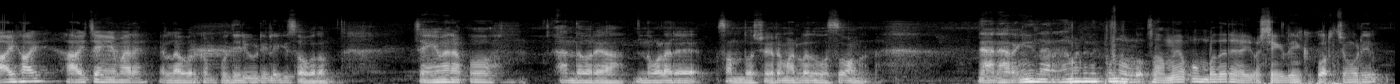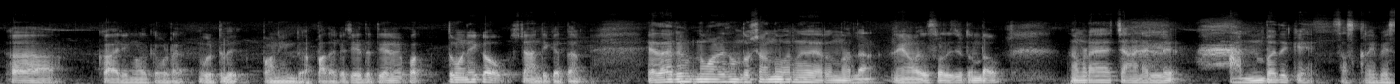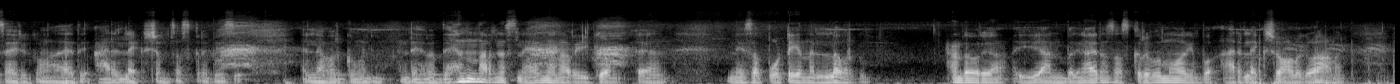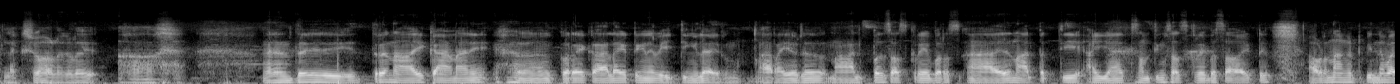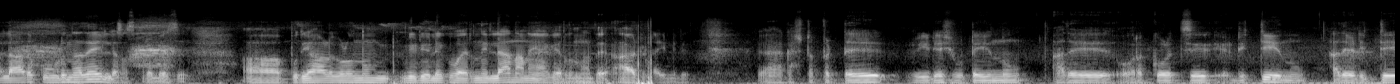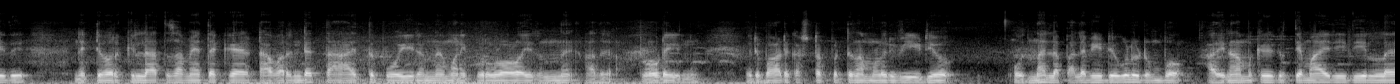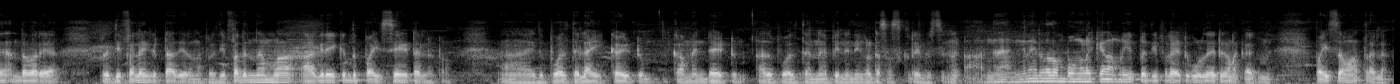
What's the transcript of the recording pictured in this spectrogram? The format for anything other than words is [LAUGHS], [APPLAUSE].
Hi hi. Hi ചങ്ങന്മാരെ എല്ലാവർക്കും പുതിയൊരു വീഡിയോയിലേക്ക് സ്വാഗതം. ചങ്ങന്മാരെ അപ്പോൾ എന്താ പറയുക ഇന്ന് വളരെ സന്തോഷകരമായിട്ടുള്ള ദിവസമാണ്. ഞാൻ ഇറങ്ങിയില്ല ഇറങ്ങാൻ വേണ്ടി നിൽക്കുന്നുള്ളൂ. സമയം ഒമ്പതരയായി. പക്ഷേങ്കിൽ എനിക്ക് കുറച്ചും കൂടി കാര്യങ്ങളൊക്കെ ഇവിടെ വീട്ടിൽ പണിയുണ്ട്. അപ്പോൾ അതൊക്കെ ചെയ്തിട്ട് ഞാൻ പത്ത് മണിയൊക്കെ ആവും സ്റ്റാൻഡിലേക്ക് എത്താൻ. ഏതായാലും ഇന്ന് വളരെ സന്തോഷമാണെന്ന് പറഞ്ഞാൽ വേറെ ഒന്നുമല്ല നിങ്ങളത് ശ്രദ്ധിച്ചിട്ടുണ്ടാവും. നമ്മുടെ ചാനലിൽ അൻപത് കെ സബ്സ്ക്രൈബേഴ്സ് ആയിരിക്കും. അതായത് അര ലക്ഷം സബ്സ്ക്രൈബേഴ്സ് എല്ലാവർക്കും എന്റെ ഹൃദയം നിറഞ്ഞ സ്നേഹം ഞാൻ അറിയിക്കുകയാണ്. എന്നെ സപ്പോർട്ട് ചെയ്യുന്ന എല്ലാവർക്കും. എന്താ പറയുക ഈ അൻപതിനായിരം സബ്സ്ക്രൈബർ എന്ന് പറയുമ്പോൾ അര ലക്ഷം ആളുകളാണ്. ലക്ഷം ആളുകൾ അങ്ങനെ ഇത് ഇത്ര നായി കാണാൻ കുറേ കാലമായിട്ട് ഇങ്ങനെ വെയിറ്റിങ്ങിലായിരുന്നു. കാരണം ഒരു നാൽപ്പത് സബ്സ്ക്രൈബേഴ്സ് അതായത് നാൽപ്പത്തി അയ്യായിരത്തി സംതിങ് സബ്സ്ക്രൈബേഴ്സ് ആയിട്ട് അവിടെ നിന്ന് അങ്ങോട്ട് പിന്നെ വല്ലാതെ കൂടുന്നതേ ഇല്ല സബ്സ്ക്രൈബേഴ്സ് പുതിയ ആളുകളൊന്നും വീഡിയോയിലേക്ക് വരുന്നില്ല എന്നാണ് ഞാൻ കരുതുന്നത് ആ ഒരു ടൈമിൽ കഷ്ടപ്പെട്ട് വീഡിയോ ഷൂട്ട് ചെയ്യുന്നു അത് ഉറക്കൊഴിച്ച് എഡിറ്റ് ചെയ്യുന്നു അത് എഡിറ്റ് ചെയ്ത് നെറ്റ്വർക്ക് ഇല്ലാത്ത സമയത്തൊക്കെ ടവറിന്റെ താഴത്ത് പോയിരുന്ന് മണിക്കൂറുകളോളം ഇരുന്ന് അത് അപ്ലോഡ് ചെയ്യുന്നു. ഒരുപാട് കഷ്ടപ്പെട്ട് നമ്മളൊരു വീഡിയോ ഒന്നല്ല പല വീഡിയോകൾ ഇടുമ്പോൾ അതിന് നമുക്ക് കൃത്യമായ രീതിയിലുള്ള എന്താ പറയുക പ്രതിഫലം കിട്ടാതിരുന്നു. പ്രതിഫലം നമ്മൾ ആഗ്രഹിക്കുന്നത് പൈസ ആയിട്ടല്ല കേട്ടോ ഇതുപോലത്തെ ലൈക്കായിട്ടും കമന്റായിട്ടും അതുപോലെ തന്നെ പിന്നെ നിങ്ങളുടെ സബ്സ്ക്രൈബേഴ്സിന് അങ്ങനെ അങ്ങനെയുള്ള സംഭവങ്ങളൊക്കെയാണ് നമ്മൾ ഈ പ്രതിഫലമായിട്ട് കൂടുതലായിട്ട് കണക്കാക്കുന്നത്. പൈസ മാത്രമല്ല.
